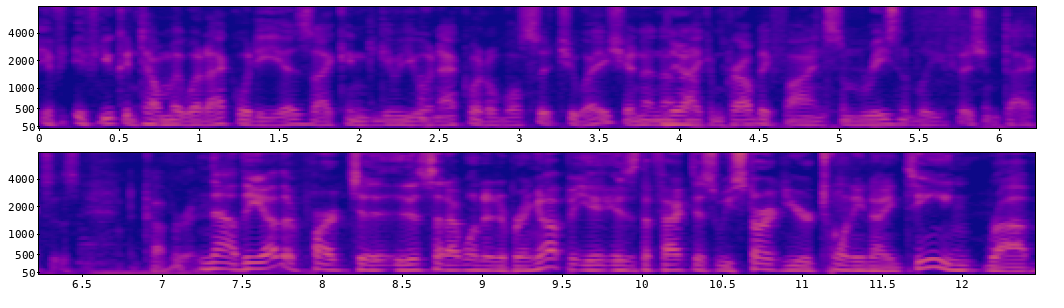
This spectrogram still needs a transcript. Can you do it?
if, if you can tell me what equity is, I can give you an equitable situation, and then Yeah. I can probably find some reasonably efficient taxes to cover it. Now, the other part to this that I wanted to bring up is the fact as we start year 2019, Rob,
